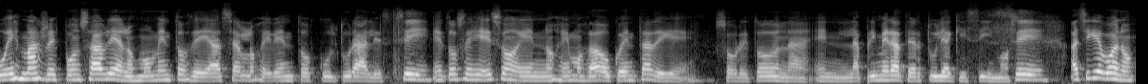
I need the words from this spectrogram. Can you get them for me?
o es más responsable en los momentos de hacer los eventos culturales. Sí. Entonces eso eh, nos hemos dado cuenta de, sobre todo en la, en la primera tertulia que hicimos. Sí. Así que bueno,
